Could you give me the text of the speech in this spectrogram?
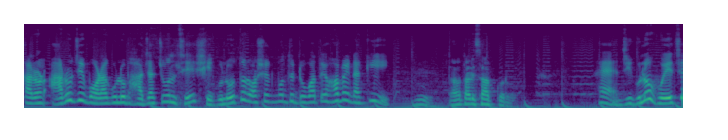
কারণ আরও যে বড়াগুলো ভাজা চলছে, সেগুলোও তো রসের মধ্যে ডোবাতে হবে নাকি? তাড়াতাড়ি সার্ভ করব। হ্যাঁ যেগুলো হয়েছে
